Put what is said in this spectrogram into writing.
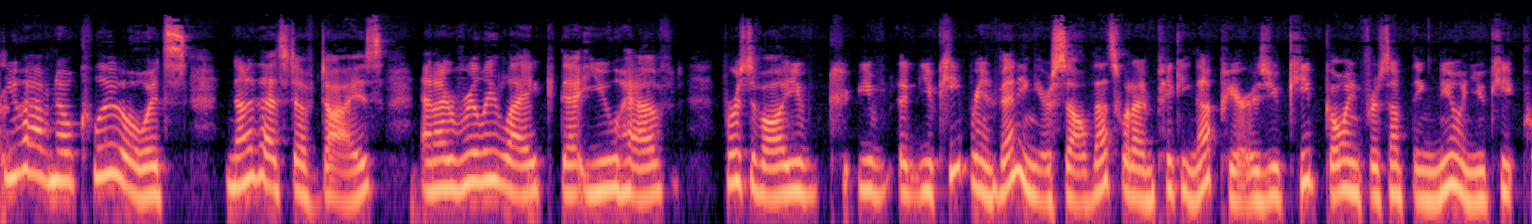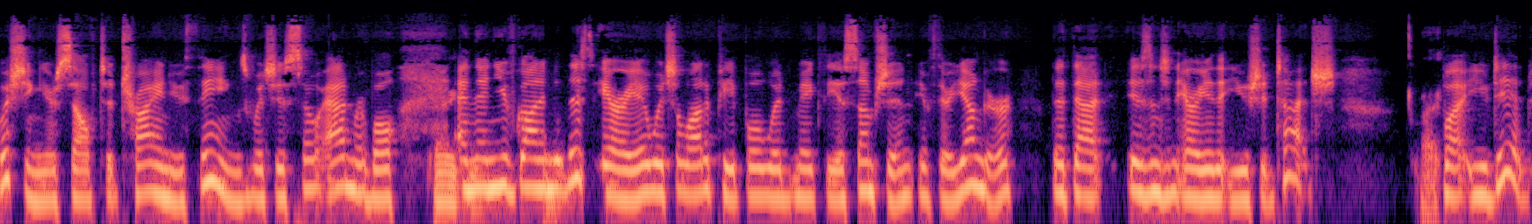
you have no clue. It's none of that stuff dies. And I really like that you have first of all, you you you keep reinventing yourself. That's what I'm picking up here. Is you keep going for something new and you keep pushing yourself to try new things, which is so admirable. Thank and you. then you've gone into this area, which a lot of people would make the assumption if they're younger that that isn't an area that you should touch. Right. But you did,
